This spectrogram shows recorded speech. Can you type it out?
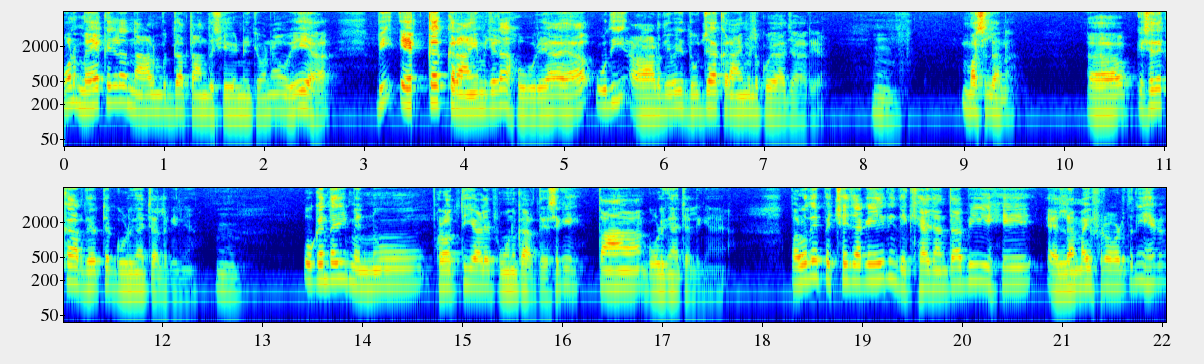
ਹੁਣ ਮੈਂ ਇੱਕ ਜਿਹੜਾ ਨਾਲ ਮੁੱਦਾ ਤੰਦ ਛੇੜਨੀ ਚਾਹੁੰਦਾ ਉਹ ਇਹ ਆ ਵੀ ਇੱਕ ਕ੍ਰਾਈਮ ਜਿਹੜਾ ਹੋ ਰਿਹਾ ਆ ਉਹਦੀ ਆੜ ਦੇ ਵਿੱਚ ਦੂਜਾ ਕ੍ਰਾਈਮ ਲੁਕੋਇਆ ਜਾ ਰਿਹਾ। ਹੂੰ। ਮਸਲਨ ਕਿਸੇ ਦੇ ਘਰ ਦੇ ਉੱਤੇ ਗੋਲੀਆਂ ਚੱਲ ਗਈਆਂ। ਹੂੰ। ਉਹ ਕਹਿੰਦਾ ਜੀ ਮੈਨੂੰ ਫਰੋਤੀ ਵਾਲੇ ਫੋਨ ਕਰਦੇ ਸੀਗੇ ਤਾਂ ਗੋਲੀਆਂ ਚੱਲੀਆਂ ਆ। ਪਰ ਉਹਦੇ ਪਿੱਛੇ ਜਾ ਕੇ ਇਹ ਨਹੀਂ ਦੇਖਿਆ ਜਾਂਦਾ ਵੀ ਇਹ ਐਲਐਮਆਈ ਫਰਾਡ ਤਾਂ ਨਹੀਂ ਹੈਗਾ।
